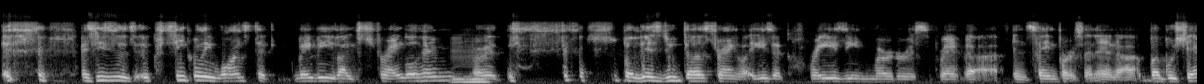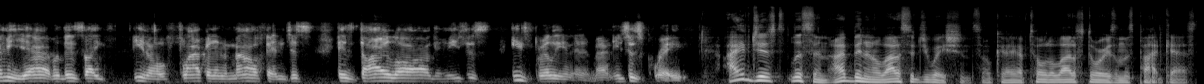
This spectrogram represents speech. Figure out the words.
and she secretly wants to maybe like strangle him, Mhm. or but this dude does strangle. Like, he's a crazy murderous, uh, insane person, and uh, but Buscemi, yeah, but there's like you know flapping in the mouth and just his dialogue, and he's just he's brilliant in it, man. He's just great. I've just listen. I've been in a lot of situations. Okay, I've told a lot of stories on this podcast,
